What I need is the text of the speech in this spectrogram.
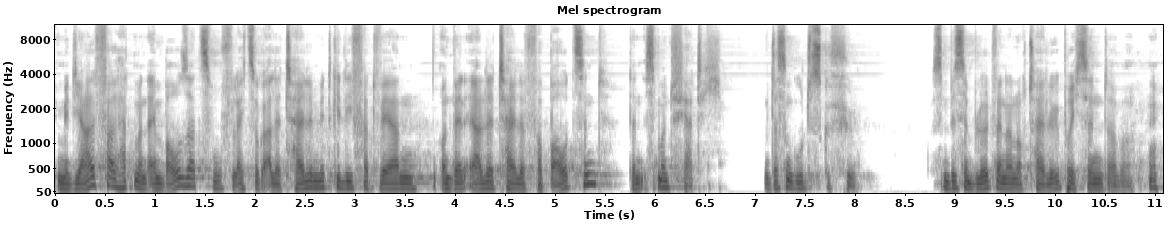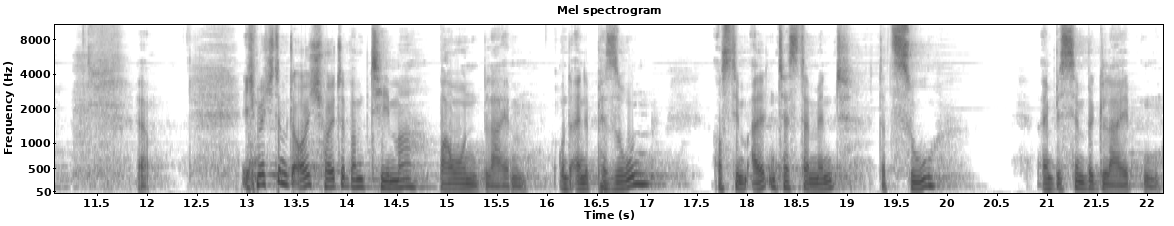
Im Idealfall hat man einen Bausatz, wo vielleicht sogar alle Teile mitgeliefert werden. Und wenn alle Teile verbaut sind, dann ist man fertig. Und das ist ein gutes Gefühl. Ist ein bisschen blöd, wenn da noch Teile übrig sind, aber ja. Ich möchte mit euch heute beim Thema Bauen bleiben und eine Person aus dem Alten Testament dazu ein bisschen begleiten.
